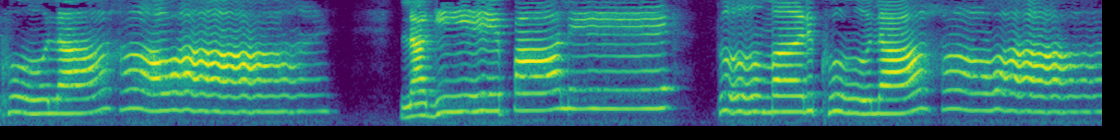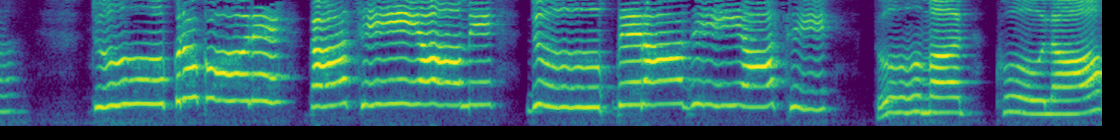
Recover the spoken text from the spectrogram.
খোলা হাওয়ায় লাগিয়ে পালে তোমার খোলা হাওয়া টুকরো করে কাছে আমি ডুবতে রাজি আছি তোমার খোলা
